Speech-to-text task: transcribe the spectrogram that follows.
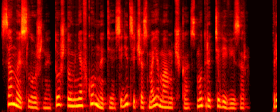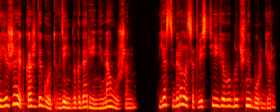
Самое сложное – то, что у меня в комнате сидит сейчас моя мамочка, смотрит телевизор. Приезжает каждый год в День Благодарения на ужин. Я собиралась отвезти ее в облачный бургер.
